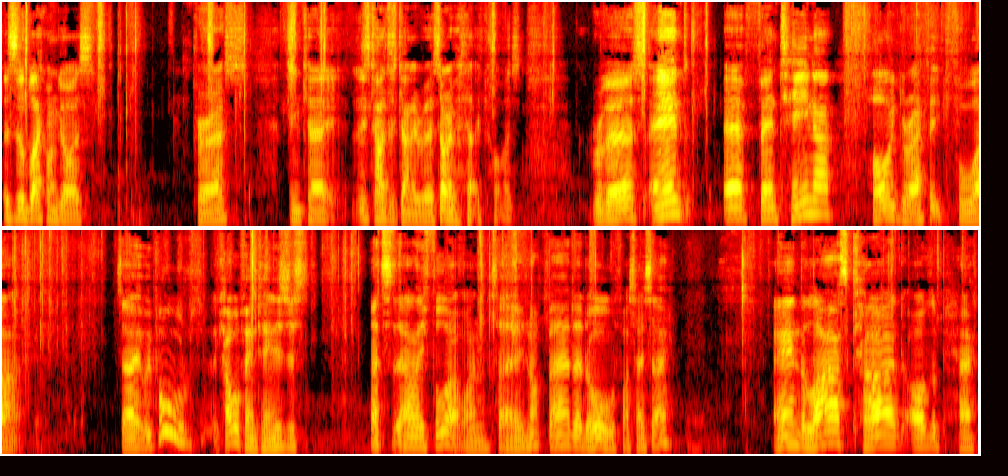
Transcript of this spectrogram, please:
This is a black one, guys. Press. Inkay. These cards just going everywhere. Sorry about that, guys. Reverse. And a Fantina holographic full art. So we pulled a couple Fantinas, just that's the only full art one. So not bad at all, if I say so. And the last card of the pack.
